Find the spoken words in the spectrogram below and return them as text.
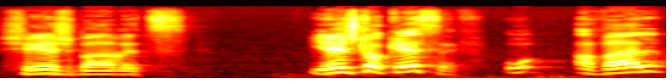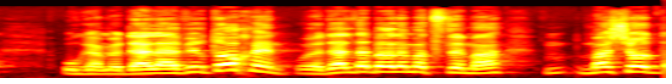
שיש בארץ. יש לו כסף, הוא, אבל הוא גם יודע להעביר תוכן, הוא יודע לדבר למצלמה, מה שעוד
